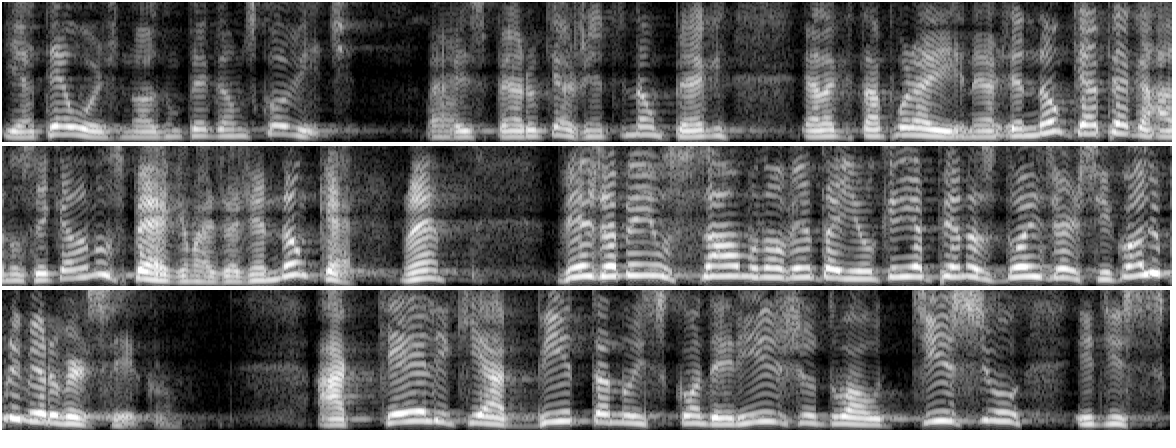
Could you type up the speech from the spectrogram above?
E até hoje nós não pegamos Covid. É, espero que a gente não pegue ela que está por aí. Né? A gente não quer pegar, a não sei que ela nos pegue, mas a gente não quer. Né? Veja bem o Salmo 91, eu queria apenas dois versículos. Olha o primeiro versículo. Aquele que habita no esconderijo do Altíssimo e, des,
